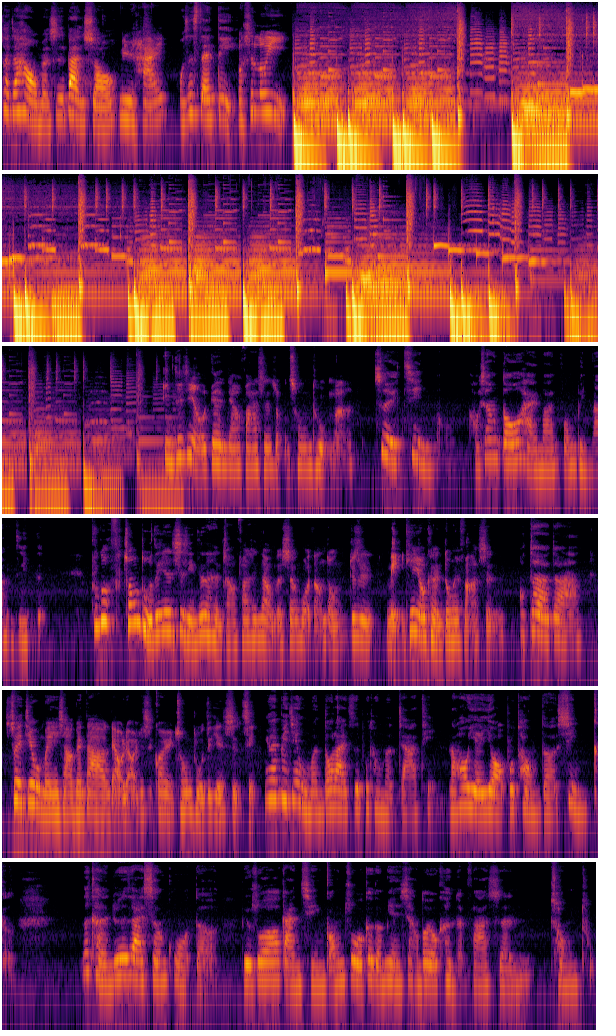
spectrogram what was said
大家好，我们是半熟，女孩，我是 Sandy，我是 Louis。你最近有跟人家发生什么冲突吗？最近哦，好像都还蛮风平浪静的。不过冲突这件事情真的很常发生在我们的生活当中，就是每天有可能都会发生。哦，对啊，对啊，所以今天我们也想要跟大家聊聊，就是关于冲突这件事情。因为毕竟我们都来自不同的家庭，然后也有不同的性格，那可能就是在生活的，比如说感情、工作各个面向都有可能发生冲突。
